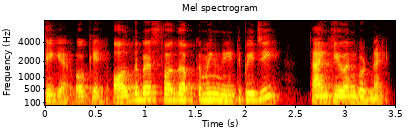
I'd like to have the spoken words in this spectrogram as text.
ठीक है okay all the best for the upcoming NEET PG thank you and good night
